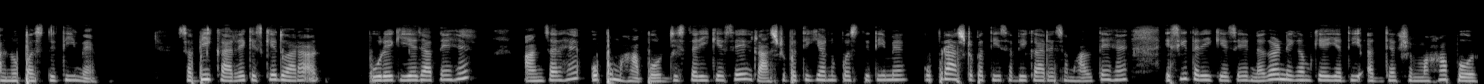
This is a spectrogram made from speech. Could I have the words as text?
अनुपस्थिति में सभी कार्य किसके द्वारा पूरे किए जाते हैं। आंसर है उप महापौर जिस तरीके से राष्ट्रपति की अनुपस्थिति में उपराष्ट्रपति सभी कार्य संभालते हैं, इसी तरीके से नगर निगम के यदि अध्यक्ष महापौर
